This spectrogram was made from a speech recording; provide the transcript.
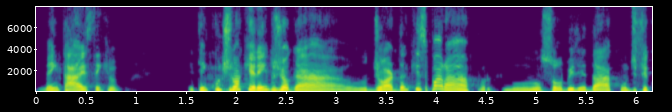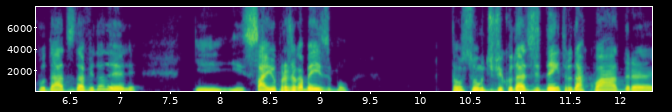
mentais. Tem que, ele tem que continuar querendo jogar. O Jordan quis parar, porque não soube lidar com dificuldades da vida dele. E, e saiu para jogar beisebol. Então são dificuldades de dentro da quadra,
